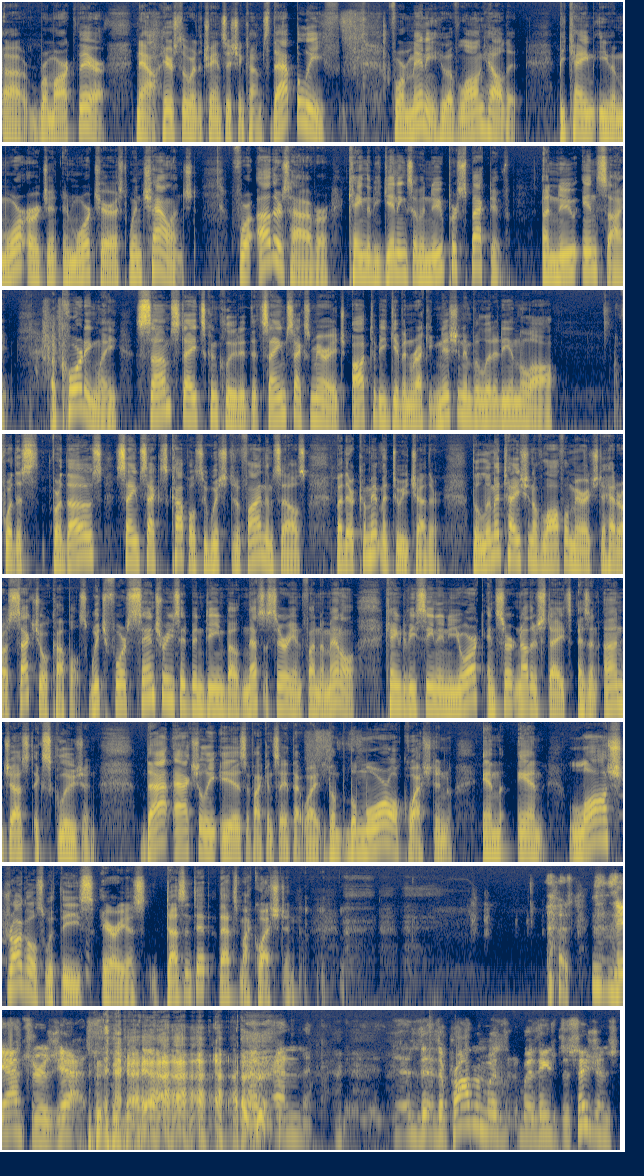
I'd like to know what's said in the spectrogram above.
uh, remark there. Now, here's the, where the transition comes. That belief, for many who have long held it, became even more urgent and more cherished when challenged. For others, however, came the beginnings of a new perspective, a new insight. Accordingly, some states concluded that same sex marriage ought to be given recognition and validity in the law for this for those same-sex couples who wish to define themselves by their commitment to each other the limitation of lawful marriage to heterosexual couples which for centuries had been deemed both necessary and fundamental came to be seen in New York and certain other states as an unjust exclusion that actually is if i can say it that way the, the moral question and and law struggles with these areas doesn't it that's my question The answer is yes. and, and the, the problem with, with these decisions,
